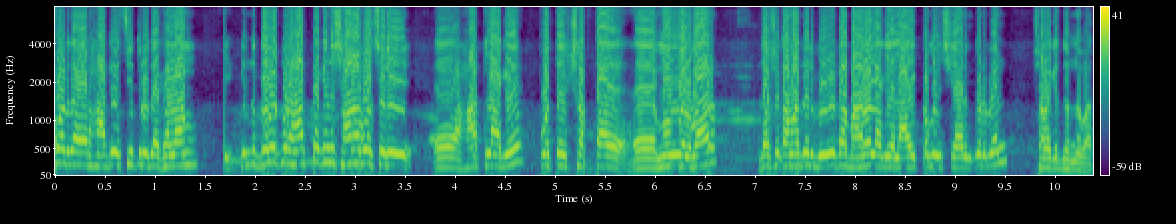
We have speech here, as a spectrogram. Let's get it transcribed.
পর্যায়ের হাটের চিত্র দেখালাম। কিন্তু দৌলতপুর হাটটা কিন্তু সারা বছরই হাট লাগে। প্রত্যেক সপ্তাহে মঙ্গলবার। দর্শক, আমাদের ভিডিওটা ভালো লাগলে লাইক কমেন্ট শেয়ার করবেন। সবাইকে ধন্যবাদ।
